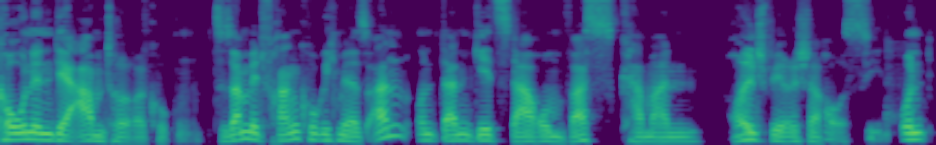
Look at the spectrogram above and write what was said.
Conan der Abenteurer gucken. Zusammen mit Frank gucke ich mir das an und dann geht's darum, was kann man rollenspielerisch da rausziehen und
